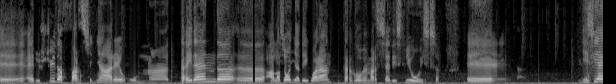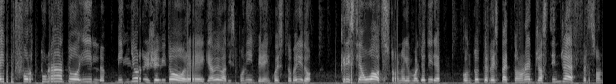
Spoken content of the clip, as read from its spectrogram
eh, è riuscito a far segnare un uh, tight end eh, alla soglia dei 40 come Mercedes Lewis. Eh, gli si è infortunato il miglior ricevitore che aveva disponibile in questo periodo, Christian Watson, che voglio dire con tutto il rispetto non è Justin Jefferson,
